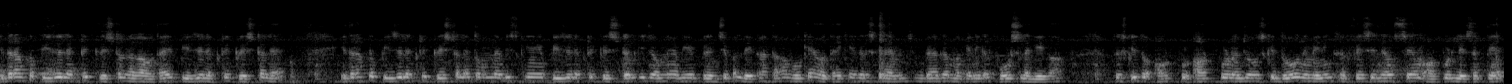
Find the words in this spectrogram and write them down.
इधर आपका पीजो इलेक्ट्रिक क्रिस्टल लगा होता है पीजो इलेक्ट्रिक क्रिस्टल है। इधर आपका पीजो इलेक्ट्रिक क्रिस्टल है तो हमने अभी इसके पीजो इलेक्ट्रिक क्रिस्टल की जो हमने अभी प्रिंसिपल देखा था, वो क्या होता है कि अगर इसके डायमेंशन पे अगर मैकेनिकल फोर्स लगेगा तो इसकी जो आउटपुट आउटपुट जो उसकी दो रिमेनिंग सर्फेसेज हैं, उससे हम आउटपुट ले सकते हैं।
